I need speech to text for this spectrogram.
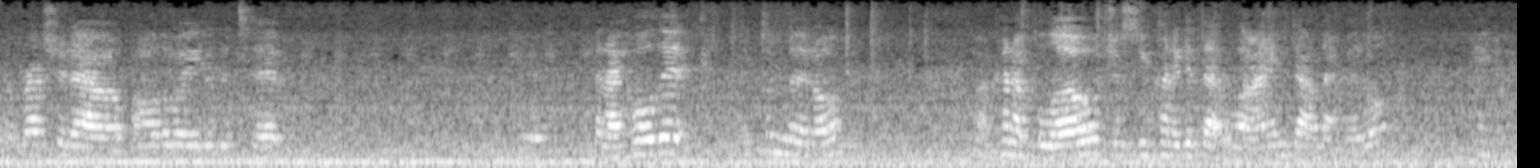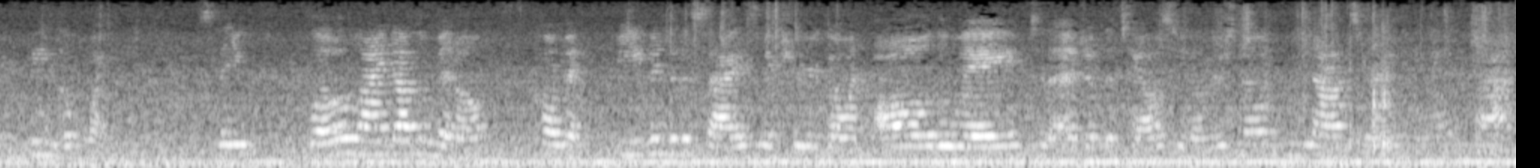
I brush it out all the way to the tip. Then I hold it like the middle. I kind of blow, just so you kind of get that line down that middle. I know, you're being a boy. So then you blow a line down the middle, comb it even to the sides, make sure you're going all the way to the edge of the tail so you know there's no knots or anything like that.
